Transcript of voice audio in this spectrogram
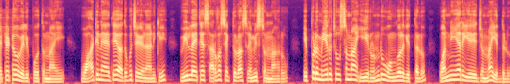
ఎటెటో వెళ్ళిపోతున్నాయి. వాటిని అయితే అదుపు చేయడానికి వీళ్ళైతే సర్వశక్తులా శ్రమిస్తున్నారు. ఇప్పుడు మీరు చూస్తున్న ఈ రెండు ఒంగోలు గిత్తలు వన్ ఇయర్ ఏజ్ ఉన్న ఎద్దులు.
